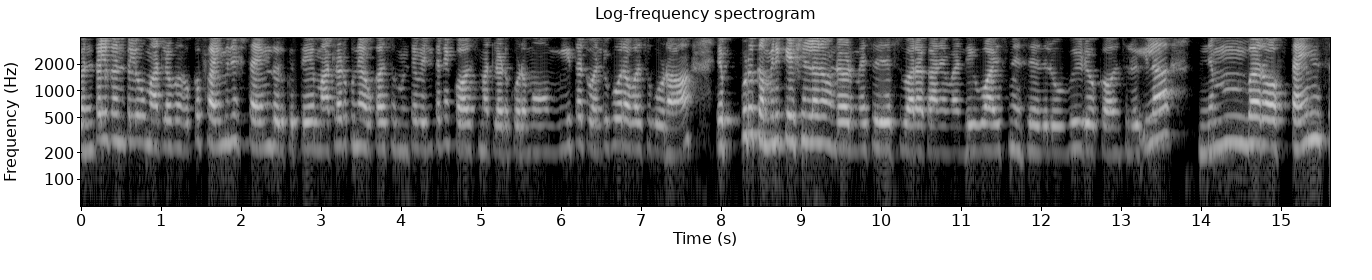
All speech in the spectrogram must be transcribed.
గంటలు గంటలు మాట్లాడుకో ఒక ఫైవ్ మినిట్స్ టైం దొరికితే మాట్లాడుకునే అవకాశం ఉంటే వెంటనే కాల్స్ మాట్లాడుకోవడము మిగతా ట్వంటీ ఫోర్ అవర్స్ కూడా ఎప్పుడు కమ్యూనికేషన్లోనే ఉండేవాడు. మెసేజెస్ ద్వారా కానివ్వండి వాయిస్ మెసేజ్లు వీడియో కాల్స్లు ఇలా number of times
